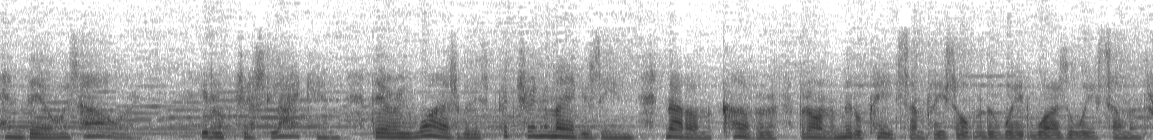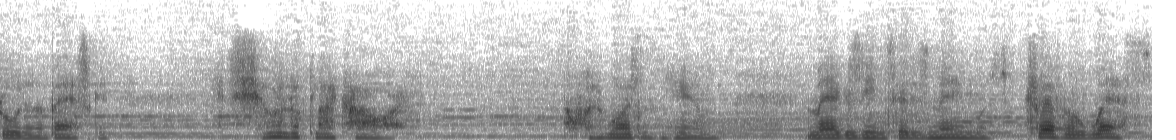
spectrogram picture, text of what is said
and there was Howard. It looked just like him. There he was with his picture in a magazine, not on the cover, but on the middle page someplace open the way it was, the way someone threw it in a basket. It sure looked like Howard. No, it wasn't him. The magazine said his name was Trevor West,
